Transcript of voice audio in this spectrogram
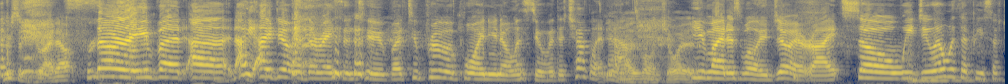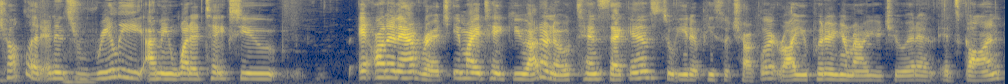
Here's a dried out fruit. sorry, but uh, I, I do it with the raisin too. But to prove a point, you know, let's do it with the chocolate now You Might as well enjoy it. you might as well enjoy it, right? So we do it with a piece of chocolate, and it's really, I mean, what it takes you eh, on an average, it might take you, I don't know, 10 seconds to eat a piece of chocolate, right? You put it in your mouth, you chew it, and it's gone.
